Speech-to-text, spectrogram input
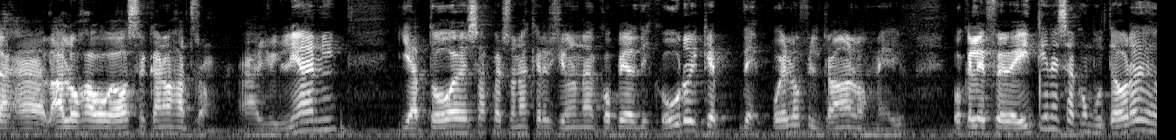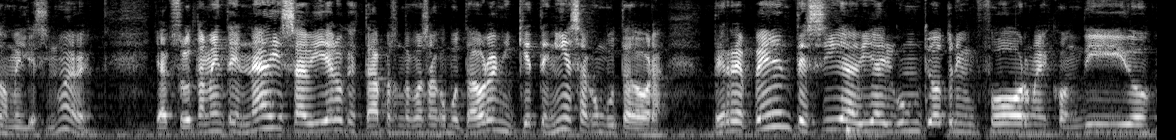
a los abogados cercanos a Trump, a Giuliani y a todas esas personas que recibieron una copia del disco duro y que después lo filtraban a los medios. Porque el FBI tiene esa computadora desde 2019 y absolutamente nadie sabía lo que estaba pasando con esa computadora ni qué tenía esa computadora. De repente sí había algún que otro informe escondido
